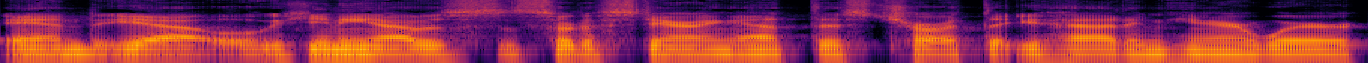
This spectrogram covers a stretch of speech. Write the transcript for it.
And yeah, Heaney, I was sort of staring at this chart that you had in here where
